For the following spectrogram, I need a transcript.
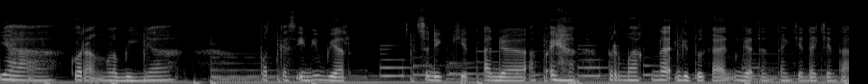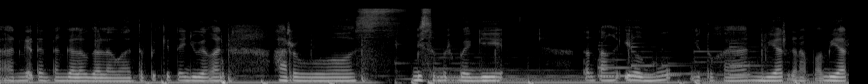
Ya, kurang lebihnya podcast ini biar sedikit ada apa ya bermakna gitu kan nggak tentang cinta-cintaan nggak tentang galau-galauan tapi kita juga kan harus bisa berbagi tentang ilmu gitu kan biar kenapa biar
